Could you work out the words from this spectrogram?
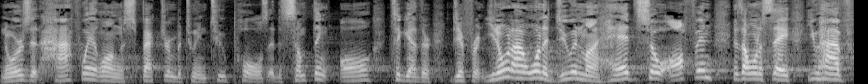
nor is it halfway along a spectrum between two poles. It is something altogether different. You know what I want to do in my head so often is I want to say, you have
